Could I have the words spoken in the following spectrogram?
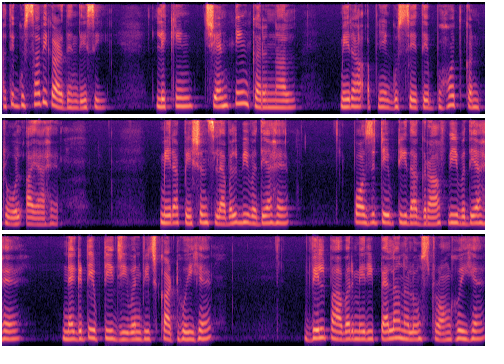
ਅਤੇ ਗੁੱਸਾ ਵੀ ਕਰ ਦਿੰਦੀ ਸੀ। ਲੇਕਿਨ ਚੈਂਟਿੰਗ ਕਰਨ ਨਾਲ ਮੇਰਾ ਆਪਣੇ ਗੁੱਸੇ ਤੇ ਬਹੁਤ ਕੰਟਰੋਲ ਆਇਆ ਹੈ। ਮੇਰਾ ਪੇਸ਼ੈਂਸ ਲੈਵਲ ਵੀ ਵਧਿਆ ਹੈ। ਪੋਜ਼ਿਟਿਵਿਟੀ ਦਾ ਗ੍ਰਾਫ ਵੀ ਵਧਿਆ ਹੈ। 네ਗੇਟਿਵਿਟੀ ਜੀਵਨ ਵਿੱਚ ਘਟ ਹੋਈ ਹੈ। ਵਿਲ ਪਾਵਰ ਮੇਰੀ ਪਹਿਲਾਂ ਨਾਲੋਂ ਸਟਰੋਂਗ ਹੋਈ ਹੈ।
